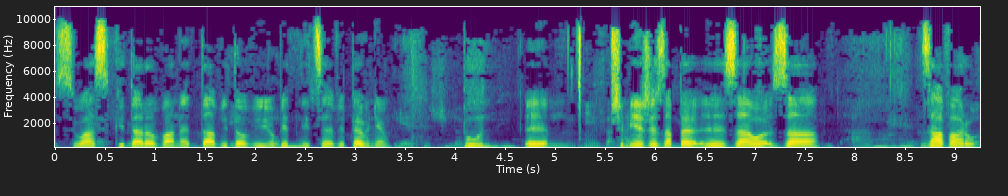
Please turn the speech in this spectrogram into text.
z łaski darowane Dawidowi obietnice wypełnię. Bunt, e, przymierze zape, e, za, za, zawarł.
